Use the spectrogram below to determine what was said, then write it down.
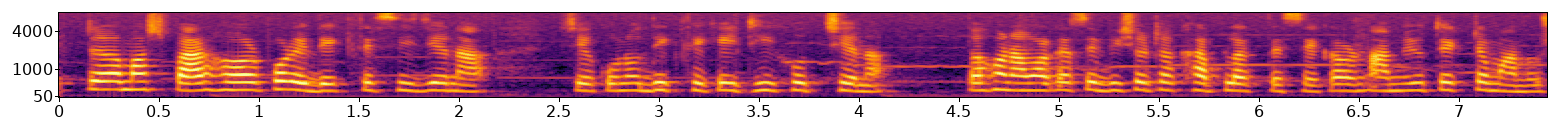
একটা মাস পার হওয়ার পরে দেখতেছি যে না, সে কোনো দিক থেকেই ঠিক হচ্ছে না। তখন আমার কাছে বিষয়টা খারাপ লাগতেছে, কারণ আমিও তো একটা মানুষ,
